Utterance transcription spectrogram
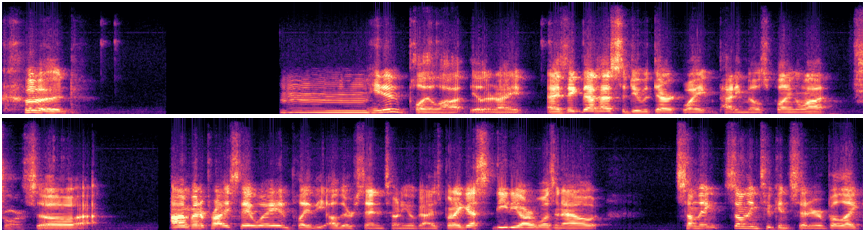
Could. Mm, he didn't play a lot the other night. And I think that has to do with Derrick White and Patty Mills playing a lot. Sure. So uh, I'm going to probably stay away and play the other San Antonio guys. But I guess DDR wasn't out. Something something to consider. But like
